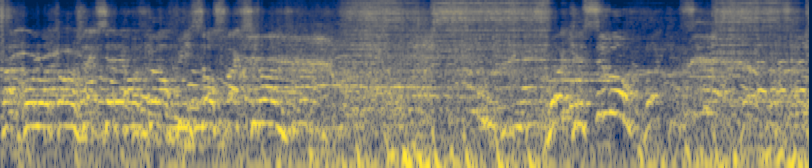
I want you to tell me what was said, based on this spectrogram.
Pas pour longtemps, j'accélère encore, puissance maximum. Ok, c'est bon. Je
